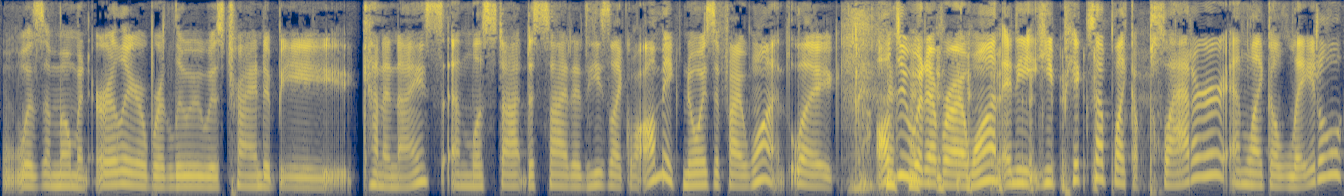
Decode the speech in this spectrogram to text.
was a moment earlier where Louis was trying to be kind of nice, and Lestat decided he's like, "Well, I'll make noise if I want. Like, I'll do whatever I want." And he he picks up like a platter and like a ladle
